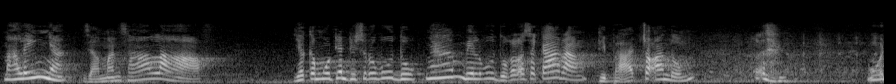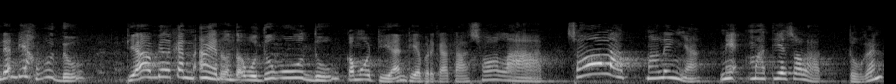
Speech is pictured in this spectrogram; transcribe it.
Malingnya zaman salaf. Ya kemudian disuruh wudhu, ngambil wudhu. Kalau sekarang dibacok antum. kemudian dia wudhu. Dia ambilkan air untuk wudhu, wudhu. Kemudian dia berkata, sholat. Sholat malingnya. Nikmat dia sholat. Tuh kan,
